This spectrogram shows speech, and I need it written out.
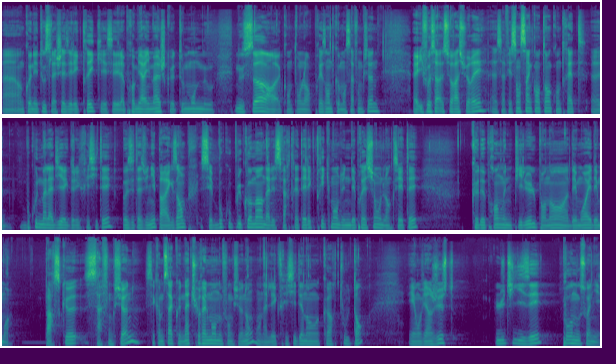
on connaît tous la chaise électrique et c'est la première image que tout le monde nous, nous sort quand on leur présente comment ça fonctionne. il faut se rassurer, ça fait 150 ans qu'on traite beaucoup de maladies avec de l'électricité. Aux États-Unis par exemple, c'est beaucoup plus commun d'aller se faire traiter électriquement d'une dépression ou de l'anxiété que de prendre une pilule pendant des mois et des mois parce que ça fonctionne. C'est comme ça que naturellement nous fonctionnons. On a de l'électricité dans le corps tout le temps et on vient juste l'utiliser pour nous soigner.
